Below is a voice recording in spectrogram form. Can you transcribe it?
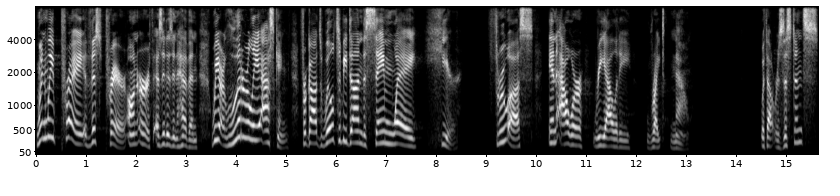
When we pray this prayer on earth as it is in heaven, we are literally asking for God's will to be done the same way here, through us, in our reality right now. Without resistance,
